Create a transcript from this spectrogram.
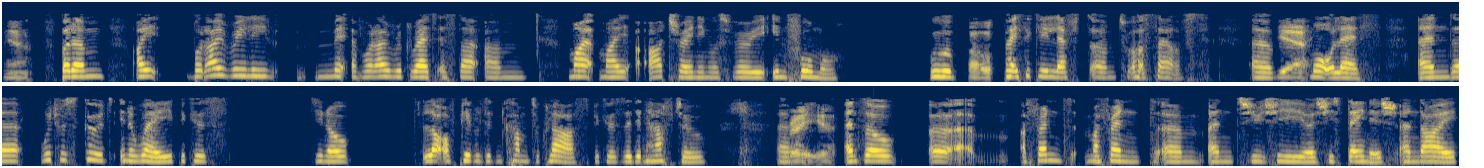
Yeah. But um, I what I really what I regret is that um, my my art training was very informal. We were Oh. basically left um, to ourselves, uh, Yeah. more or less, and uh, which was good in a way because, you know, a lot of people didn't come to class because they didn't have to. Uh, Right. Yeah. And so uh, um, a friend, my friend, um, and she she uh, she's Danish, and I,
